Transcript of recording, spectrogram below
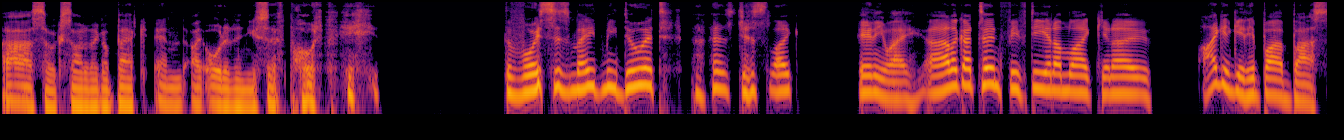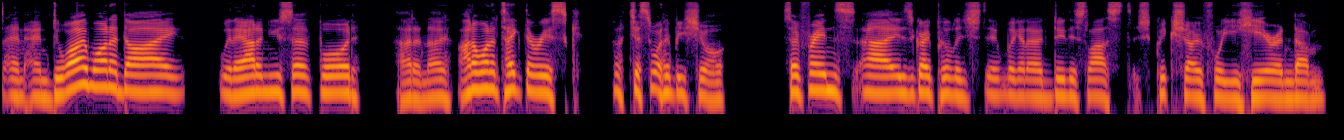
ah, so excited. I got back and I ordered a new surfboard. the voices made me do it. It's just like, anyway, uh, look, I turned 50 and I'm like, you know, I could get hit by a bus. And, and do I want to die without a new surfboard? I don't know. I don't want to take the risk. I just want to be sure. So, friends, uh, it is a great privilege. We're going to do this last quick show for you here. And um,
